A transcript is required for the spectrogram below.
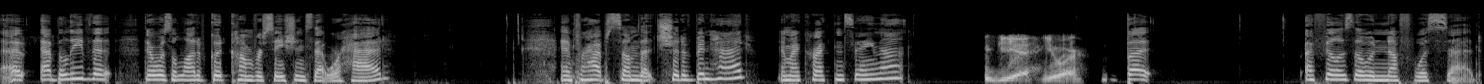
I, I believe that there was a lot of good conversations that were had, and perhaps some that should have been had. Am I correct in saying that? Yeah, you are. But I feel as though enough was said.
